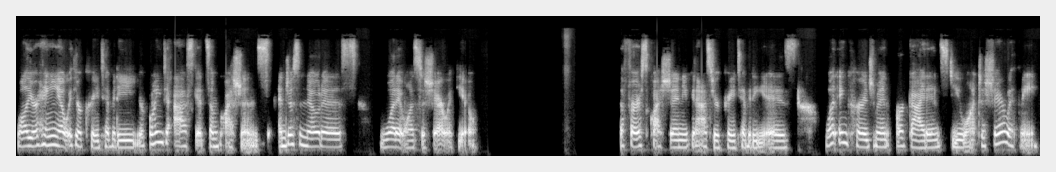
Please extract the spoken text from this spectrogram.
While you're hanging out with your creativity, you're going to ask it some questions and just notice what it wants to share with you. The first question you can ask your creativity is What encouragement or guidance do you want to share with me?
